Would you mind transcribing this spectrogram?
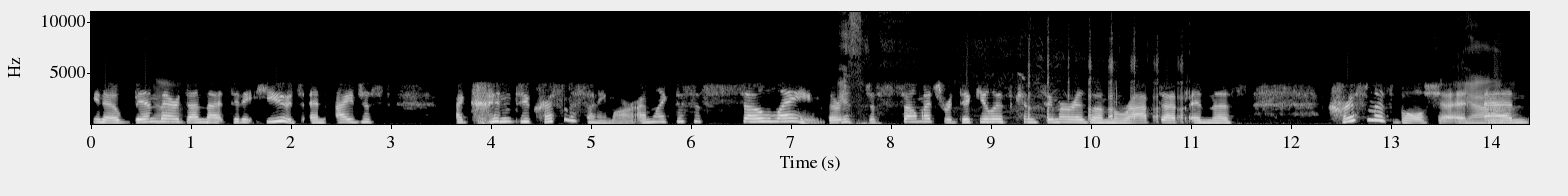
You know, been there, done that, did it huge, and I just I couldn't do Christmas anymore. I'm like, this is so lame. There's It's- just so much ridiculous consumerism wrapped up in this Christmas bullshit. Yeah. And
